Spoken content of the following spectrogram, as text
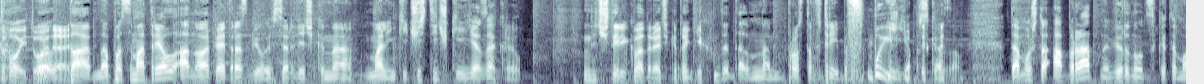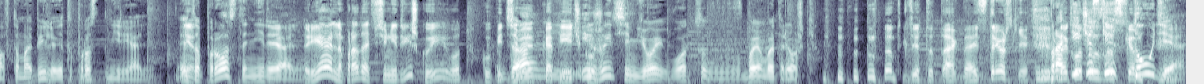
Твой, твой, да. Да, посмотрел, оно опять разбилось сердечко на маленькие частички, и я закрыл. На четыре квадратика таких. Да, да, нам просто в дребе, в пыль, я бы сказал. Потому что обратно вернуться к этому автомобилю, это просто нереально. Нет. Это просто нереально. Реально продать всю недвижку и вот купить Да, себе копеечку. И, и жить семьей вот в BMW трешке. Вот где-то так, да, из трешки. Практически студия.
